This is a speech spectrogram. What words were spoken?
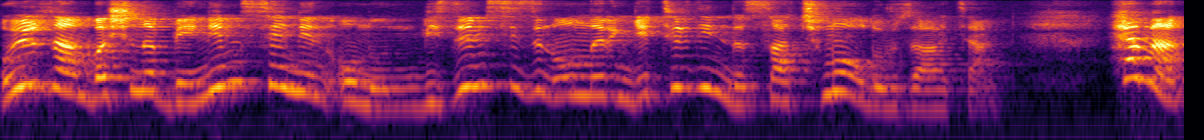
O yüzden başına benim, senin, onun, bizim, sizin, onların getirdiğinde saçma olur zaten. Hemen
